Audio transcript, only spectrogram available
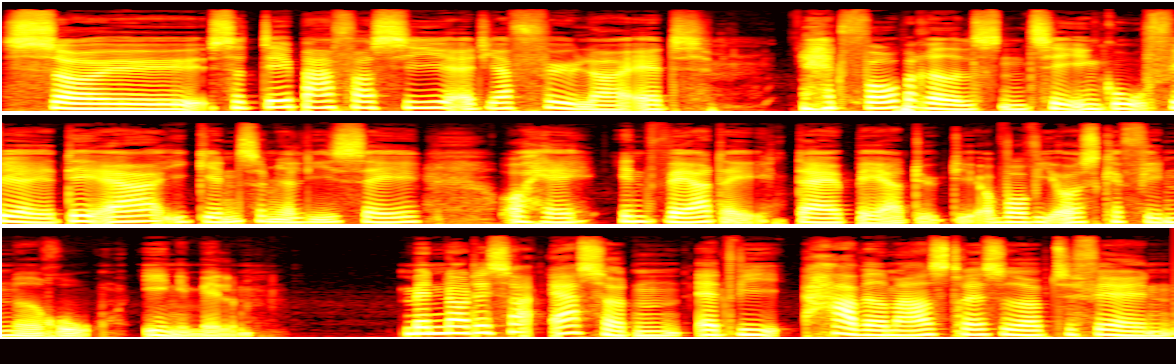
Så, øh, så det er bare for at sige, at jeg føler, at at forberedelsen til en god ferie, det er igen, som jeg lige sagde, at have en hverdag, der er bæredygtig, og hvor vi også kan finde noget ro indimellem. Men når det så er sådan, at vi har været meget stresset op til ferien,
